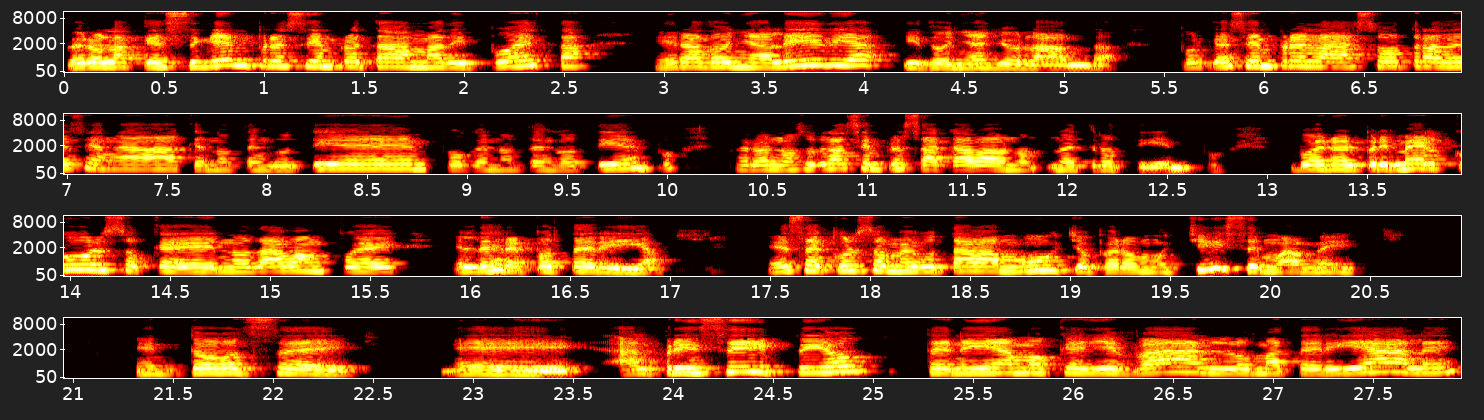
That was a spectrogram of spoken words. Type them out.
Pero la que siempre, siempre estaba más dispuesta era doña Lidia y doña Yolanda, porque siempre las otras decían, ah, que no tengo tiempo, que no tengo tiempo, pero nosotras siempre sacábamos nuestro tiempo. Bueno, el primer curso que nos daban fue el de repostería. Ese curso me gustaba mucho, pero muchísimo a mí. Entonces, eh, al principio teníamos que llevar los materiales.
